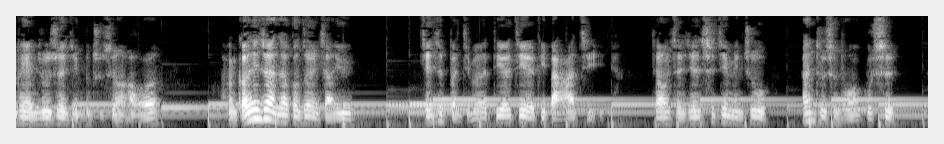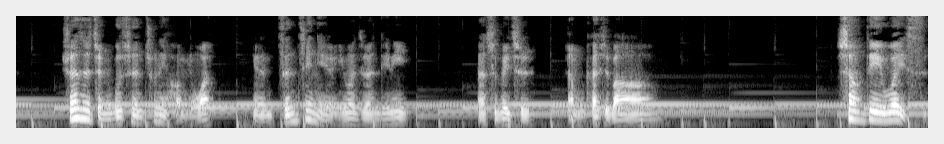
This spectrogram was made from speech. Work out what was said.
陪你入睡节目主持人郝儿，很高兴再在空中与相遇。今天是本节目的第二季的第八集，将会呈现世界名著《安徒生童话故事》。虽然是整个故事能助你好眠外，也能增进你的英文自然听力。那事不宜迟，让我们开始吧。上帝未死。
